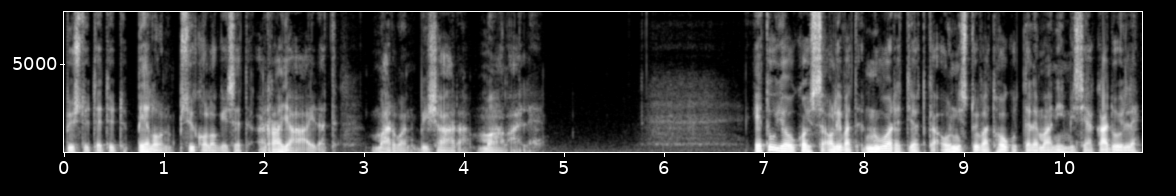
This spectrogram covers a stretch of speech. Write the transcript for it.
pystytetyt pelon psykologiset raja-aidat, Marwan Bishara maalailee. Etujoukoissa olivat nuoret, jotka onnistuivat houkuttelemaan ihmisiä kaduille,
